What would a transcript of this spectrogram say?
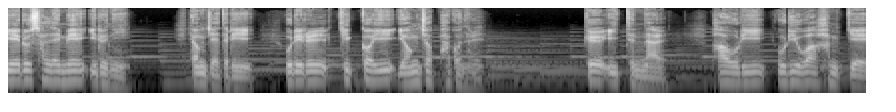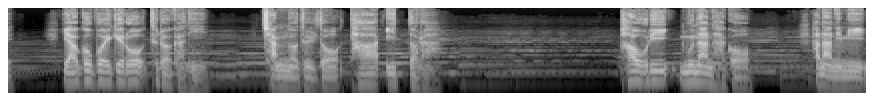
예루살렘에 이르니 형제들이 우리를 기꺼이 영접하거늘 그 이튿날 바울이 우리와 함께 야고보에게로 들어가니 장로들도 다 있더라. 바울이 무난하고 하나님이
